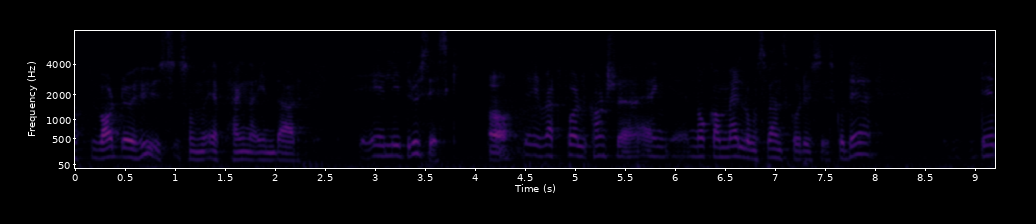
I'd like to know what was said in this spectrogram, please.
at Vardøhus, som er tegna inn der, er litt russisk. Ja. Det er i hvert fall kanskje en, noe mellom svensk og russisk. Og det, det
